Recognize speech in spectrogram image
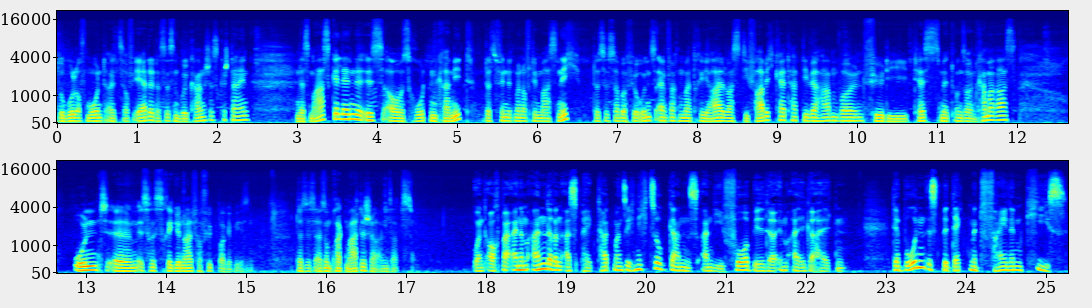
sowohl auf Mond als auf Erde. Das ist ein vulkanisches Gestein. Das Marsgelände ist aus rotem Granit. Das findet man auf dem Mars nicht. Das ist aber für uns einfach ein Material, was die Farbigkeit hat, die wir haben wollen, für die Tests mit unseren Kameras und äh, es ist regional verfügbar gewesen. Das ist also ein pragmatischer Ansatz. Und auch bei einem anderen Aspekt hat man sich nicht so ganz an die Vorbilder im All gehalten. Der Boden ist bedeckt mit feinem Kies.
